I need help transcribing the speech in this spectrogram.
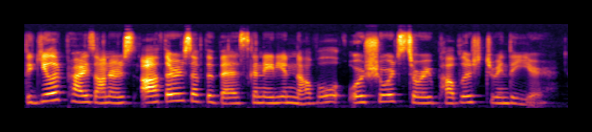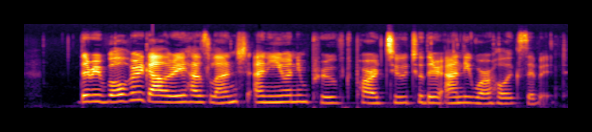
The Giller Prize honors authors of the best Canadian novel or short story published during the year. The Revolver Gallery has launched a new and improved Part 2 to their Andy Warhol exhibit.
